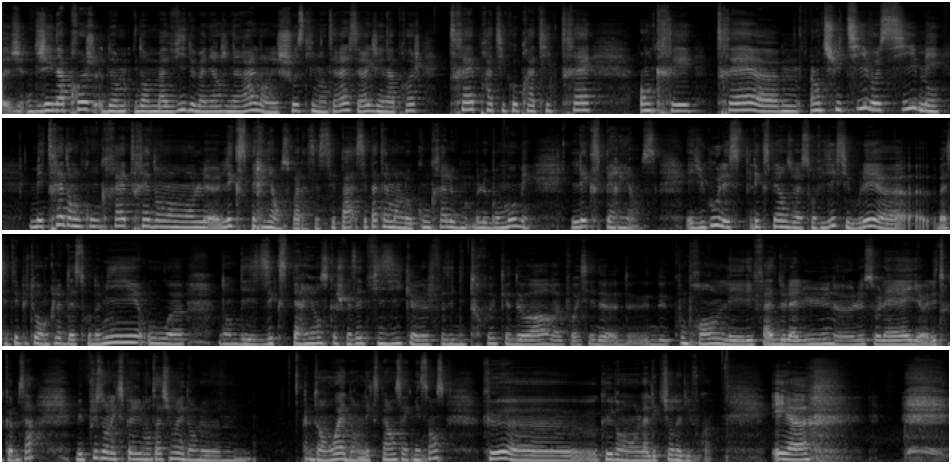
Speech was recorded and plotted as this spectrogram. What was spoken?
j'ai une approche dans, ma vie de manière générale, dans les choses qui m'intéressent, c'est vrai que j'ai une approche très pratico-pratique, très ancrée, très euh, intuitive aussi, mais mais très dans le concret, très dans l'expérience. Voilà, c'est pas, pas tellement le concret le, bon mot, mais l'expérience. Et du coup, l'expérience de l'astrophysique, si vous voulez, euh, bah, c'était plutôt en club d'astronomie ou euh, dans des expériences que je faisais de physique. Euh, je faisais des trucs dehors pour essayer de, comprendre les, les, phases de la Lune, le Soleil, les trucs comme ça. Mais plus dans l'expérimentation et dans le dans ouais dans l'expérience avec mes sens que que dans la lecture de livres quoi et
